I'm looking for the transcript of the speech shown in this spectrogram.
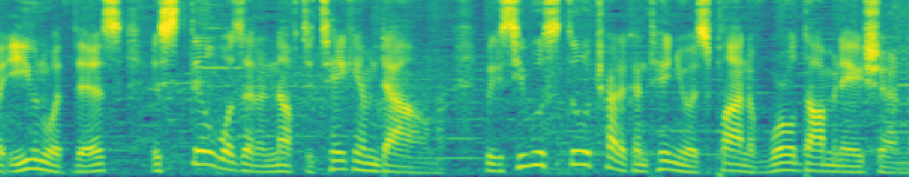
But even with this, it still wasn't enough to take him down, because he will still try to continue his plan of world domination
